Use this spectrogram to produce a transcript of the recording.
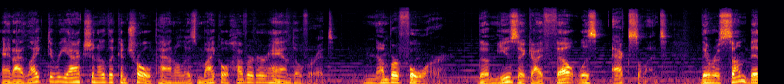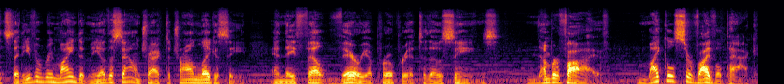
And I liked the reaction of the control panel as Michael hovered her hand over it. Number 4. The music I felt was excellent. There were some bits that even reminded me of the soundtrack to Tron Legacy, and they felt very appropriate to those scenes. Number 5. Michael's Survival Pack.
